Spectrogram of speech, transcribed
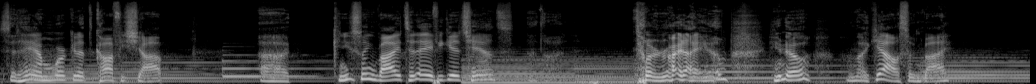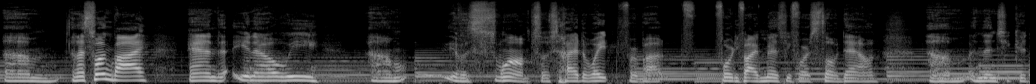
said, Hey, I'm working at the coffee shop. Uh, can you swing by today if you get a chance? Darn right I am. You know, I'm like, Yeah, I'll swing by. Um, and I swung by, and, you know, we, um, it was swamped, so I had to wait for about 45 minutes before it slowed down. Um, and then she could,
